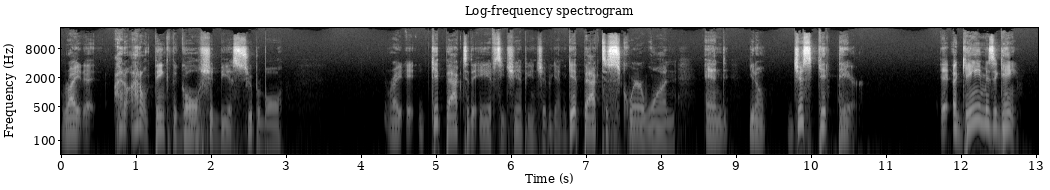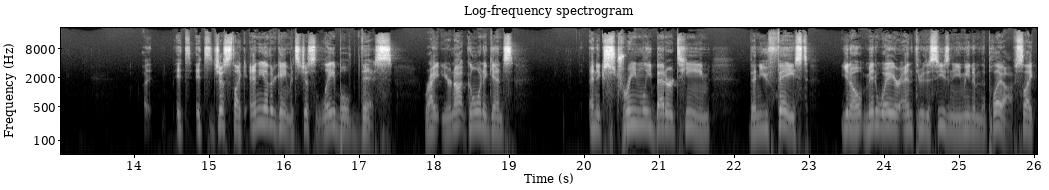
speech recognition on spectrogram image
Right? I don't I don't think the goal should be a Super Bowl. Right? It, get back to the AFC Championship again. Get back to square one, and you know, just get there. A game is a game it's it's just like any other game. It's just labeled this, right? You're not going against an extremely better team than you faced, you know, midway or end through the season and you meet them in the playoffs. Like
